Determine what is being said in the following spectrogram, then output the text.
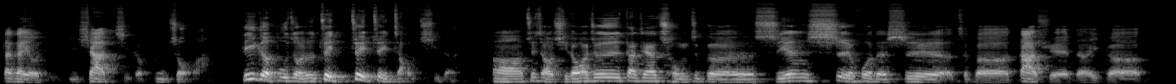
大概有以下几个步骤啊。第一个步骤是最最最早期的，呃，最早期的话就是大家从这个实验室或者是这个大学的一个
